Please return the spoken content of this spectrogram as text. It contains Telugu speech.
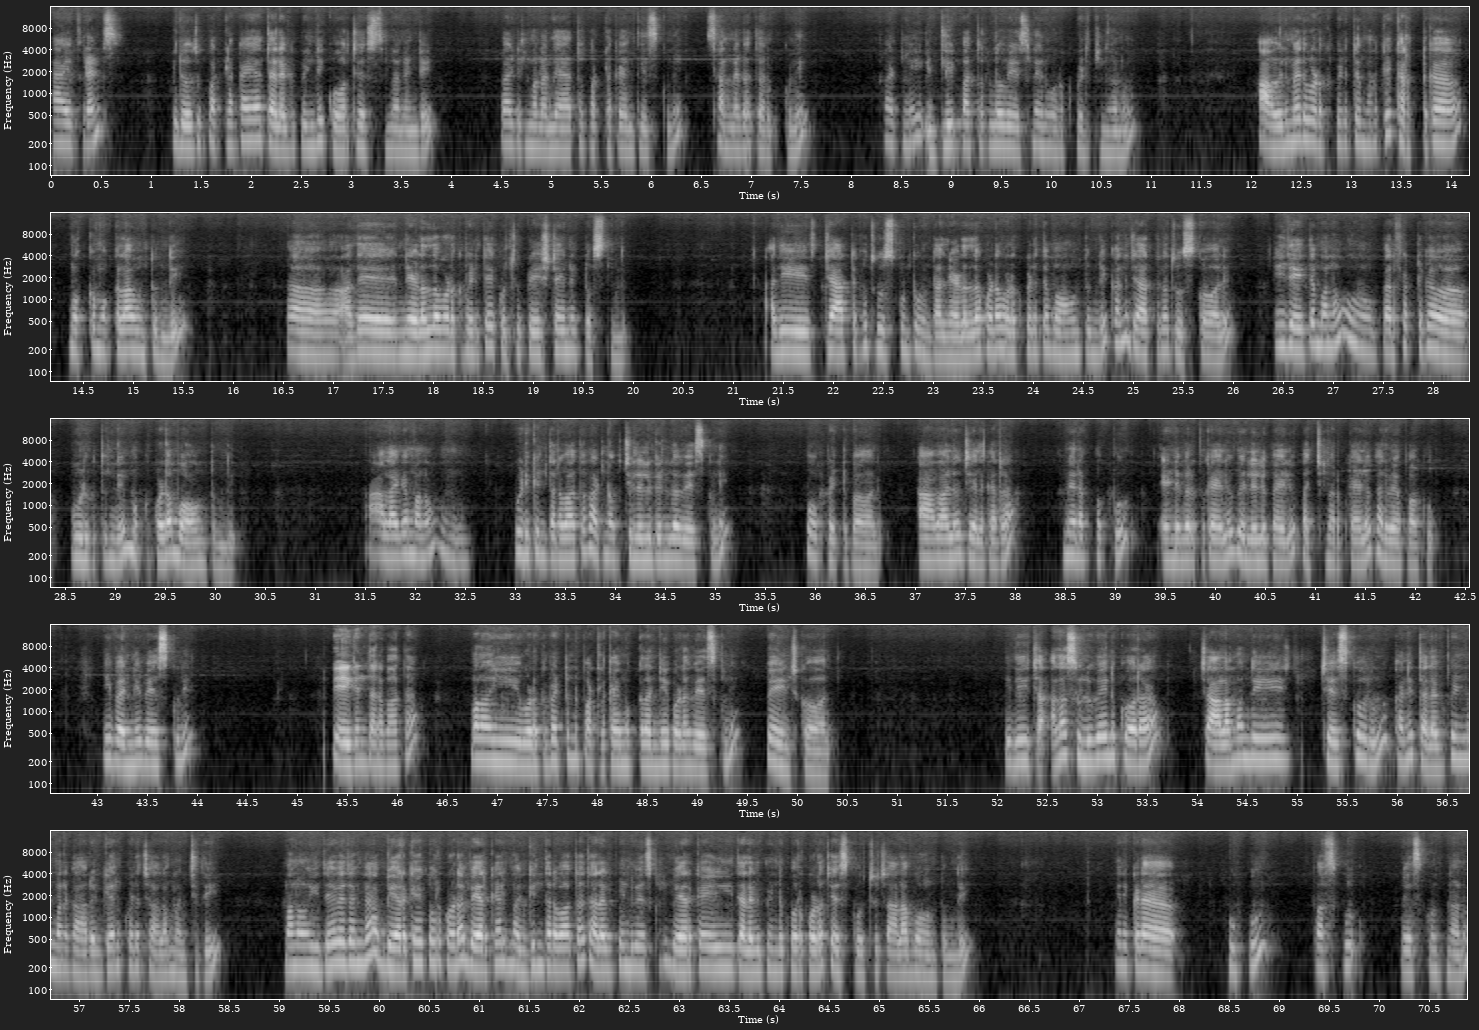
హాయ్ ఫ్రెండ్స్ ఈరోజు పొట్లకాయ తెలగపిండి కూర చేస్తున్నానండి. వాటికి మన లేత పొట్లకాయలు తీసుకుని సన్నగా తరుక్కుని వాటిని ఇడ్లీ పాత్రలో వేసి నేను ఉడకపెడుతున్నాను ఆవిరి మీద ఉడకపెడితే మనకి కరెక్ట్గా ముక్క ముక్కలా ఉంటుంది. అదే నీళ్ళల్లో ఉడకపెడితే కొంచెం పేస్ట్ అయినట్టు వస్తుంది. అది జాగ్రత్తగా చూసుకుంటూ ఉండాలి. నీళ్ళల్లో కూడా ఉడకపెడితే బాగుంటుంది. కానీ జాగ్రత్తగా చూసుకోవాలి. ఇదైతే మనం పర్ఫెక్ట్గా ఉడుకుతుంది ముక్క కూడా బాగుంటుంది. అలాగే మనం ఉడికిన తర్వాత వాటిని ఒక చిల్లులు గిన్నెలో వేసుకుని పోపు పెట్టుకోవాలి. ఆవాలు జీలకర్ర మినప్పప్పు ఎండుమిరపకాయలు వెల్లుల్లిపాయలు పచ్చిమిరపకాయలు కరివేపాకు ఇవన్నీ వేసుకుని వేగిన తర్వాత మనం ఈ ఉడకబెట్టిన పొట్లకాయ ముక్కలన్నీ కూడా వేసుకుని వేయించుకోవాలి. ఇది చాలా సులువైన కూర. చాలామంది చేసుకోరు. కానీ తెలగపిండి మనకు ఆరోగ్యానికి కూడా చాలా మంచిది. మనం ఇదే విధంగా బీరకాయ కూర కూడా బీరకాయలు మగ్గిన తర్వాత తెలగపిండి వేసుకుని బీరకాయ తెలగపిండి కూర కూడా చేసుకోవచ్చు. చాలా బాగుంటుంది. నేను ఇక్కడ ఉప్పు పసుపు వేసుకుంటున్నాను.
